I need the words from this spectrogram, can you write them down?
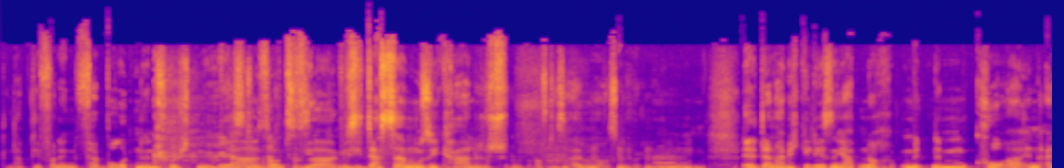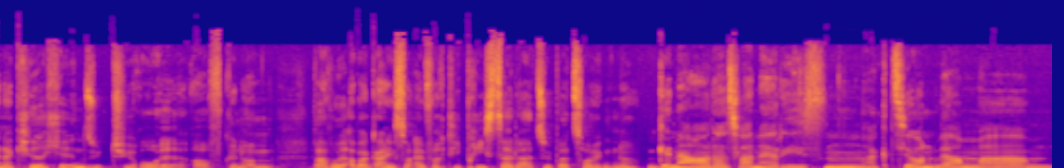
dann habt ihr von den verbotenen Früchten gegessen. Ja, sozusagen. Wie, wie sieht das da musikalisch auf das Album ausgewirkt? Hm. Äh, Dann habe ich gelesen, ihr habt noch mit einem Chor in einer Kirche in Südtirol aufgenommen. War wohl aber gar nicht so einfach, die Priester da zu überzeugen, ne? Genau, das war eine Riesenaktion. Wir haben ähm,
